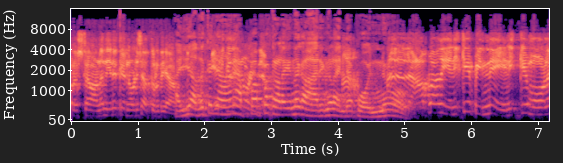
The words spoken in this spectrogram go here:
പ്രശ്നമാണ് നിനക്ക് എന്നോട് ശത്രുതയാണ്. അയ്യോ അതൊക്കെ ഞാൻ അപ്പപ്പ കളയുന്ന കാര്യങ്ങൾ പൊന്നോ. അപ്പൊ അത് എനിക്ക് പിന്നെ എനിക്ക് മോളെ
